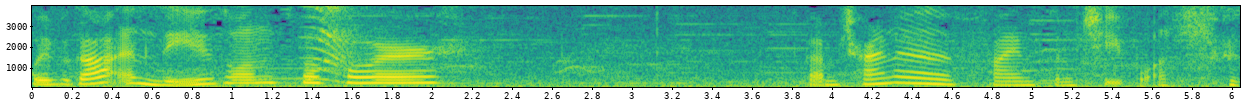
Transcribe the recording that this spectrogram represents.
We've gotten these ones before. I'm trying to find some cheap ones.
